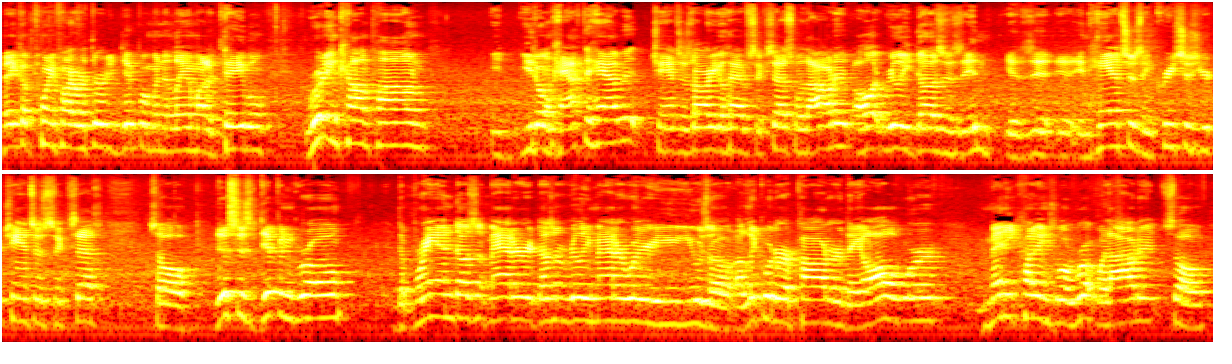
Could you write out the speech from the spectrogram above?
make up 25 or 30, dip them, and lay them on a table. Rooting compound, you, you, don't have to have it. Chances are you'll have success without it. All it really does is, in, is it, it enhances, increases your chances of success. So this is Dip and Grow. The brand doesn't matter. It doesn't really matter whether you use a, a liquid or a powder. They all work. Many cuttings will root without it. So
